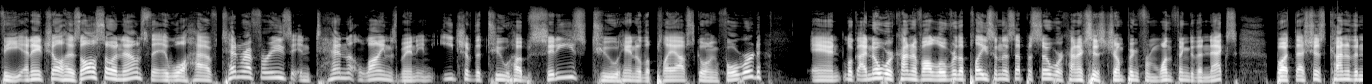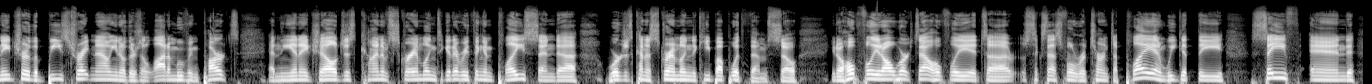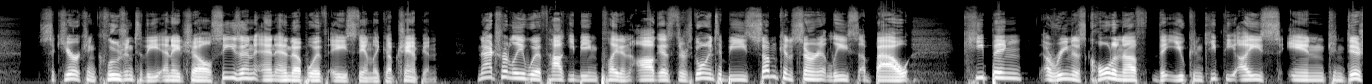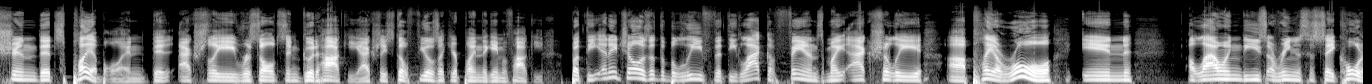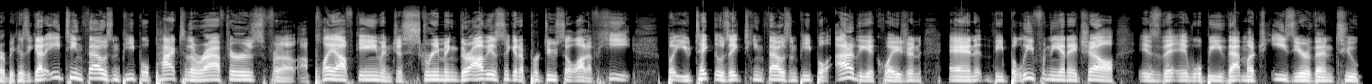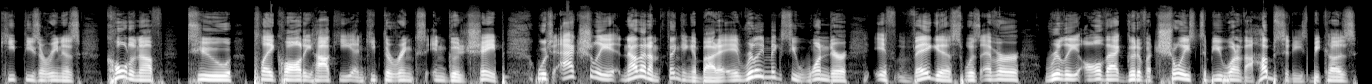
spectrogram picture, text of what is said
The NHL has also announced that it will have 10 referees and 10 linesmen in each of the two hub cities to handle the playoffs going forward. And look, I know we're kind of all over the place in this episode. We're kind of just jumping from one thing to the next, but that's just kind of the nature of the beast right now. You know, there's a lot of moving parts, and the NHL just kind of scrambling to get everything in place, and uh, we're just kind of scrambling to keep up with them. So, you know, hopefully it all works out. Hopefully it's a successful return to play, and we get the safe and secure conclusion to the NHL season and end up with a Stanley Cup champion. Naturally, with hockey being played in August, there's going to be some concern, at least, about keeping arenas cold enough that you can keep the ice in condition that's playable and that actually results in good hockey. Actually, still feels like you're playing the game of hockey. But the NHL is of the belief that the lack of fans might actually uh, play a role in allowing these arenas to stay colder because you got 18,000 people packed to the rafters for a, playoff game and just screaming. They're obviously going to produce a lot of heat, but you take those 18,000 people out of the equation, and the belief from the NHL is that it will be that much easier than to keep these arenas cold enough to play quality hockey and keep the rinks in good shape. Which actually, now that I'm thinking about it, it really makes you wonder if Vegas was ever really all that good of a choice to be one of the hub cities because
